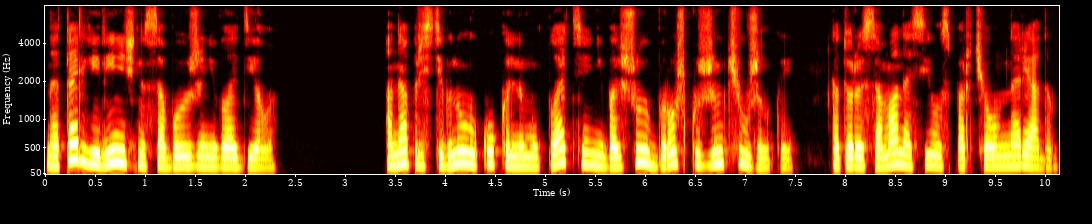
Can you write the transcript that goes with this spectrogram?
Наталья Ильинична собой уже не владела. Она пристегнула к кукольному платью небольшую брошку с жемчужинкой, которую сама носила с парчевым нарядом,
